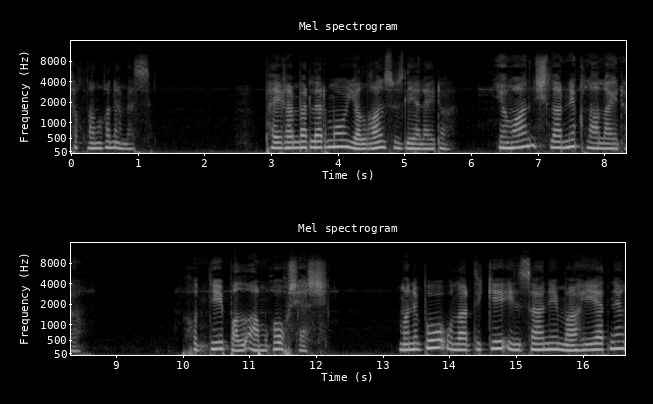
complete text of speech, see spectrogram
saqlangan emas payg'ambarlarmi yolg'on so'zlayalaydi yomon ishlarni qilalaydi xuddi balamga o'xshash mana bu ulardagi insoniy mohiyatning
